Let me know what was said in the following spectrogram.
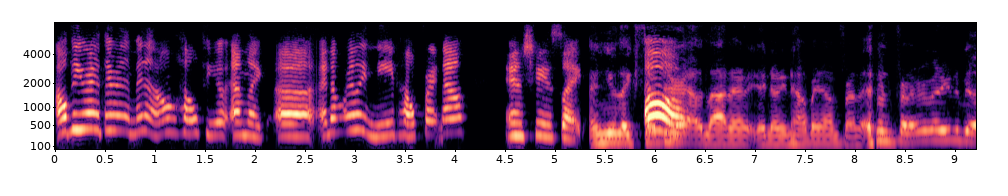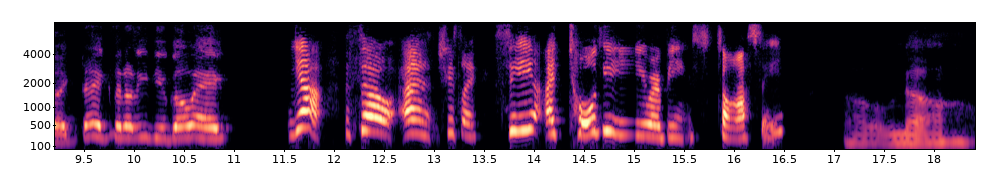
I'll be right there in a minute. I'll help you." I'm like, "Uh, I don't really need help right now." And she's like, And you like said her Oh. out loud, "I I don't need help right now in front of in front of everybody to be like, thanks, I don't need you, go away." "Yeah." So uh, she's like, "See, I told you you were being saucy." Oh no,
